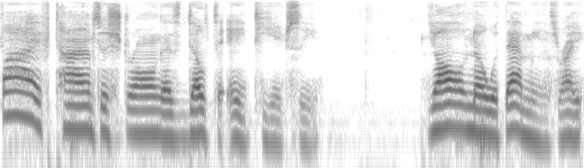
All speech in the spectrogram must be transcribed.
five times as strong as Delta 8 THC. Y'all know what that means, right?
